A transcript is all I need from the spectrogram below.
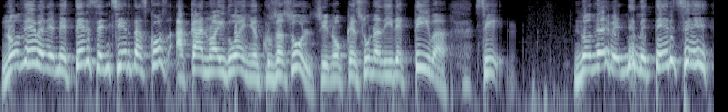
no debe de meterse en ciertas cosas. Acá no hay dueño en Cruz Azul, sino que es una directiva. Sí, no deben de meterse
